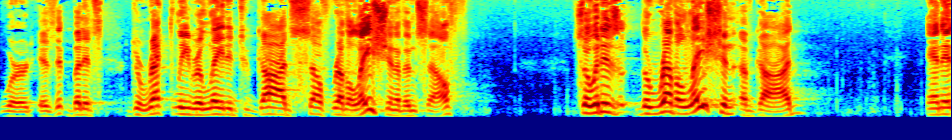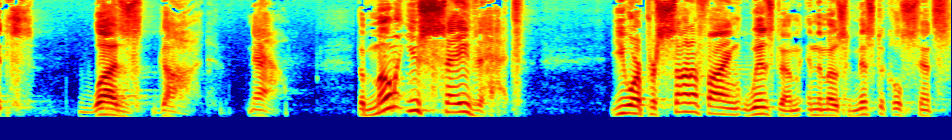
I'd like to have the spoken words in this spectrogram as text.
word, is it? But it's directly related to God's self revelation of Himself. So it is the revelation of God, and it was God. Now, the moment you say that, you are personifying wisdom in the most mystical sense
